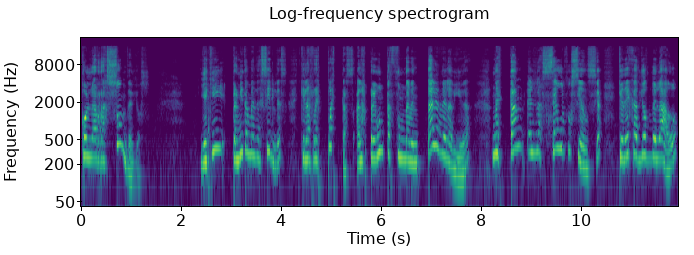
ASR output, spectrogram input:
con la razón de Dios. Y aquí permítanme decirles que las respuestas a las preguntas fundamentales de la vida no están en la pseudociencia que deja a Dios de lado,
